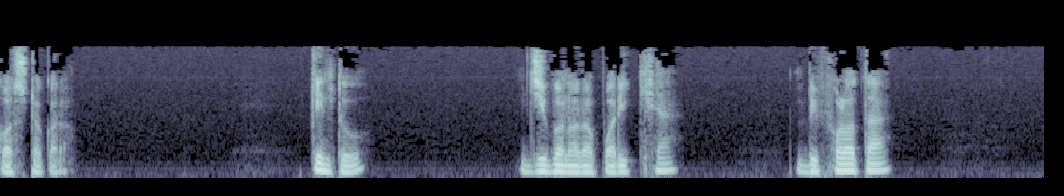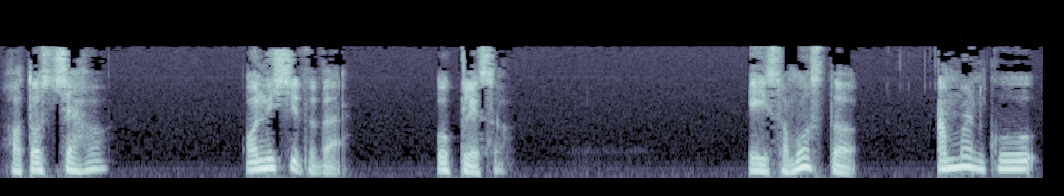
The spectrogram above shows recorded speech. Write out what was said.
କଷ୍ଟକର। କିନ୍ତୁ ଜୀବନର ପରୀକ୍ଷା ବିଫଳତା ହତୋତ୍ସାହ ଅନିଶ୍ଚିତତା ଓ କ୍ଲେଶ। ଏହି ସମସ୍ତ ଆମମାନଙ୍କୁ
